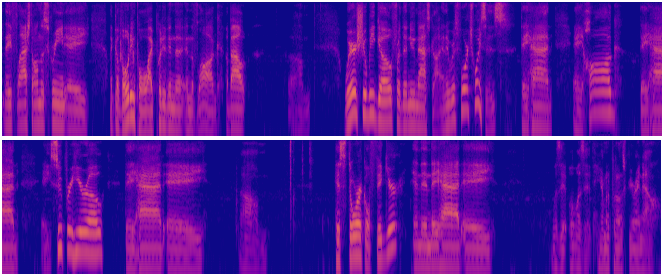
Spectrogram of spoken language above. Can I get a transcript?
they flashed on the screen a like a voting poll. I put it in the in the vlog about um, where should we go for the new mascot, and there was four choices. They had a hog, they had a superhero, they had a um, historical figure, and then they had a was it what was it? Here I'm going to put on the screen right now,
